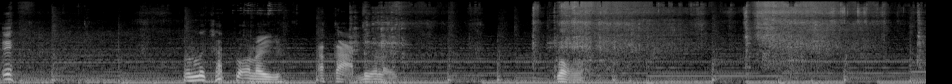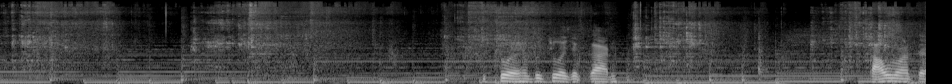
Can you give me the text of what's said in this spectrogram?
เอ๊ะมันไม่ชัดเพราะอะไรอากาศหรืออะไรกล่อง ช่วยให้ไปช่วยจัดการ เกามาแต่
